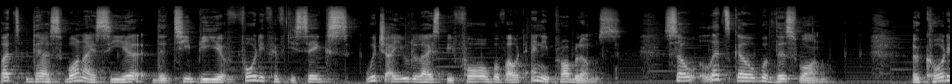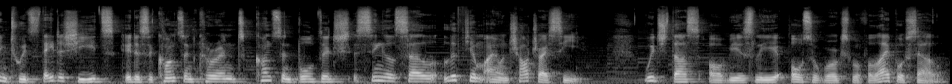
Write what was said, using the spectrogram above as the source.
But there's one IC, uh, the TP4056, which I utilized before without any problems. So let's go with this one. According to its datasheets, it is a constant current, constant voltage, single cell lithium ion charge IC, which thus obviously also works with a LiPo cell.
